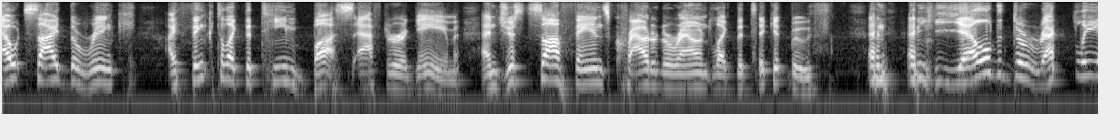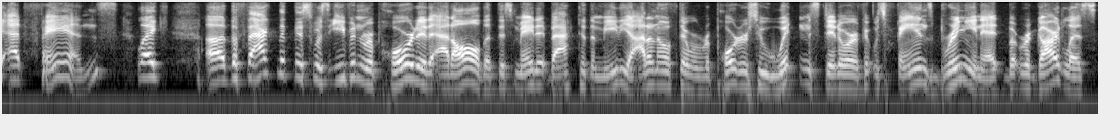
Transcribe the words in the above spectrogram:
outside the rink. I think to like the team bus after a game and just saw fans crowded around like the ticket booth and and he yelled directly at fans like uh, the fact that this was even reported at all, that this made it back to the media. I don't know if there were reporters who witnessed it or if it was fans bringing it, but regardless,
